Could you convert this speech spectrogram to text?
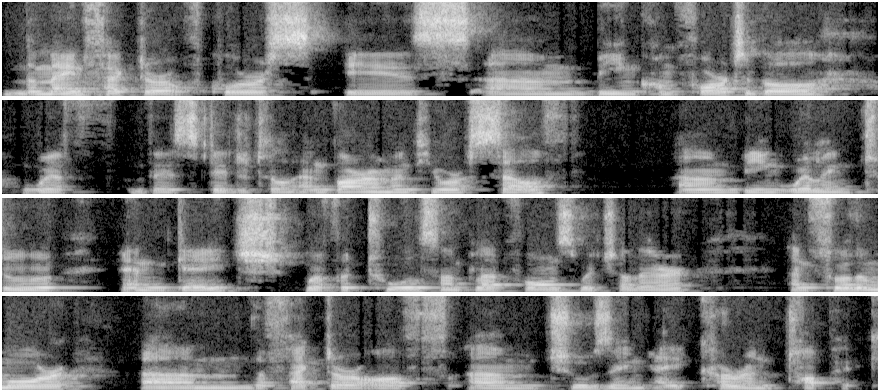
the main factor, of course, is um, being comfortable with this digital environment yourself, um, being willing to engage with the tools and platforms which are there. And furthermore, um, the factor of um, choosing a current topic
